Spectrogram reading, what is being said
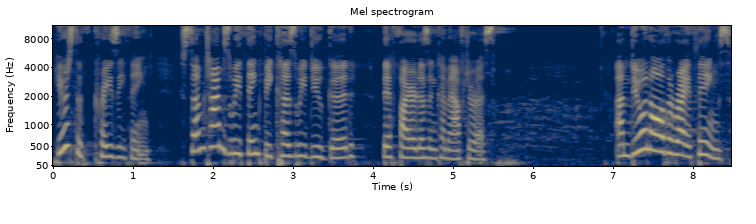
Here's the crazy thing sometimes we think because we do good, the fire doesn't come after us. I'm doing all the right things.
